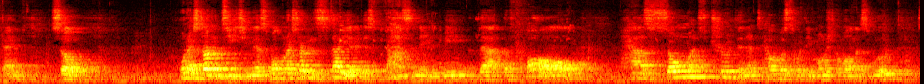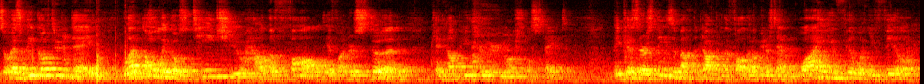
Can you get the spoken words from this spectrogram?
Okay? So when I started teaching this, well, when I started to study it, it just fascinated me that the fall has so much truth in it to help us with emotional wellness. So as we go through today, let the Holy Ghost teach you how the fall, if understood, can help you through your emotional state. Because there's things about the doctrine of the fall that help you understand why you feel what you feel.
